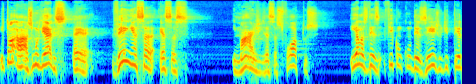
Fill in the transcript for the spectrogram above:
Então as mulheres é, veem essa, essas imagens, essas fotos, e elas ficam com o desejo de ter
